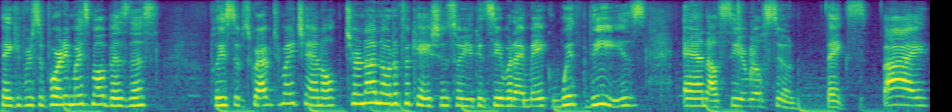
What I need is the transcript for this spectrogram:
Thank you for supporting my small business. Please subscribe to my channel, turn on notifications so you can see what I make with these, and I'll see you real soon. Thanks. Bye.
